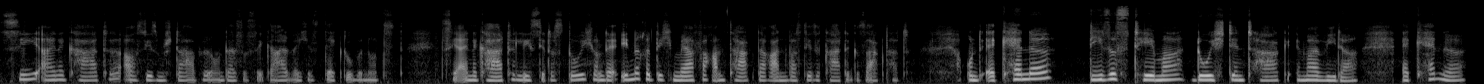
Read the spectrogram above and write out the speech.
Zieh eine Karte aus diesem Stapel und das ist egal, welches Deck du benutzt. Zieh eine Karte, lies dir das durch und erinnere dich mehrfach am Tag daran, was diese Karte gesagt hat. Und erkenne dieses Thema durch den Tag immer wieder. Erkenne,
